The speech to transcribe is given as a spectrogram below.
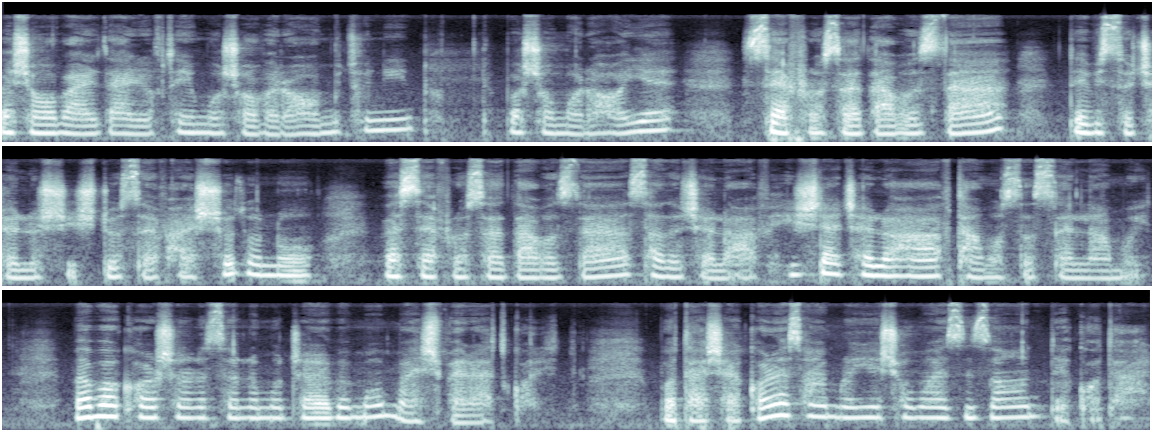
و شما برای دریافت این مشاوره ها می‌تونین با شماره های 0912 246 2089 و 0912 147 1847 تماس سل نمایید و با کارشناسان مجرب ما مشورت کنید. با تشکر از همراهی شما عزیزان دکوتر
